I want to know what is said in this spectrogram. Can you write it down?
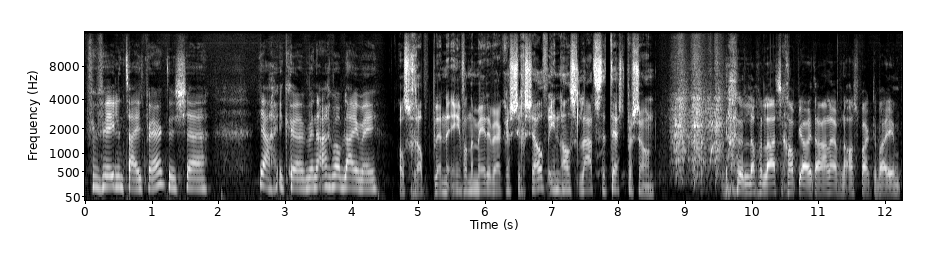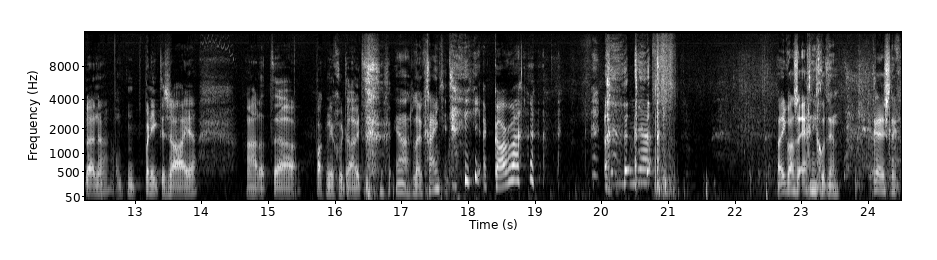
vervelend tijdperk. Dus uh, ja, ik uh, ben er eigenlijk wel blij mee. Als grap plande een van de medewerkers zichzelf in als laatste testpersoon. nog het laatste grapje uithalen, even een afspraak erbij inplannen om paniek te zaaien. Maar dat uh, pakt nu goed uit. Ja, leuk geintje. ja, karma. ja. Nou, ik was er echt niet goed in. Vreselijk.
